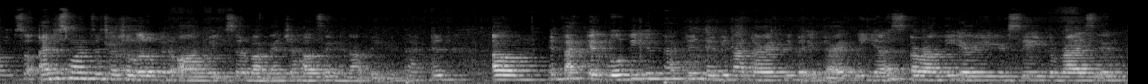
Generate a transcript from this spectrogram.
Um, so I just wanted to touch a little bit on what you said about NYCHA housing and not being impacted. Um, in fact, it will be impacted, maybe not directly, but indirectly, yes. Around the area, you're seeing the rise in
